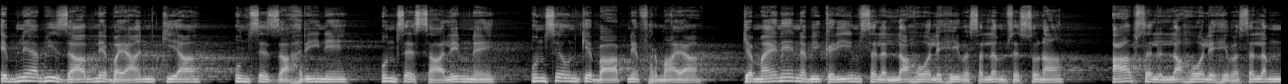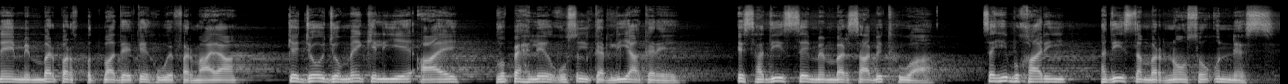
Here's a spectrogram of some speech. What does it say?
ابن ابی زاب نے بیان کیا، ان سے ظاہری نے، ان سے سالم نے، ان سے ان کے باپ نے فرمایا کہ میں نے نبی کریم صلی اللہ علیہ وسلم سے سنا، آپ صلی اللہ علیہ وسلم نے ممبر پر خطبہ دیتے ہوئے فرمایا کہ جو جمعے کے لیے آئے، وہ پہلے غسل کر لیا کرے۔ اس حدیث سے ممبر ثابت ہوا۔ صحیح بخاری، حدیث نمبر نو سو انیس۔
